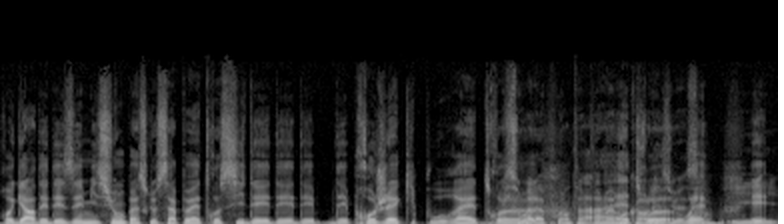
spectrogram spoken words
regardez des émissions parce que ça peut être aussi des, des, des, des projets qui pourraient être. Ils sont euh, à la pointe hein, quand même encore les US. euh, ouais. hein. Ils- Et-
